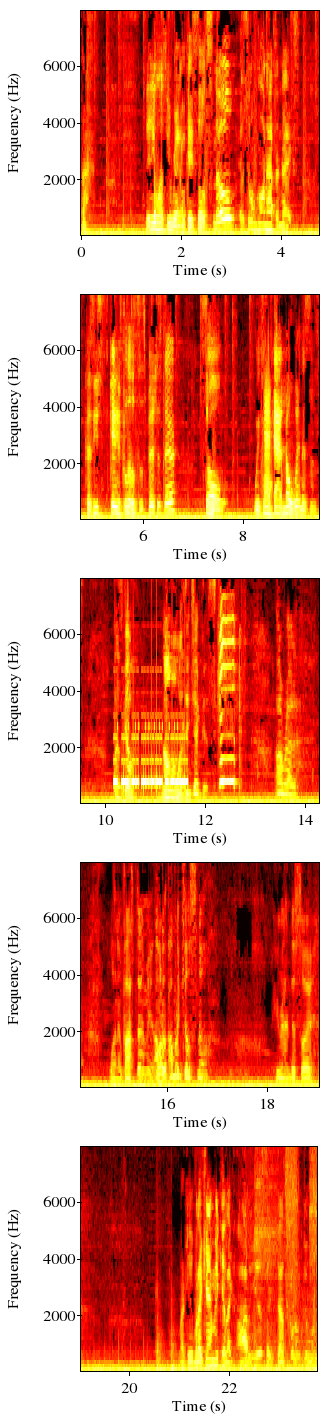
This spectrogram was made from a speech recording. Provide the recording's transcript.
then you want to see red. Okay, so Snow is who I'm going after next. Because he's getting a little suspicious there. So, we can't have no witnesses. Let's go. No one was ejected. Skip! Alright. One imposter, I mean, I'm gonna, I'm gonna kill Snow. He ran this way. Okay, but I can't make it like obvious, like that's what I'm doing.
